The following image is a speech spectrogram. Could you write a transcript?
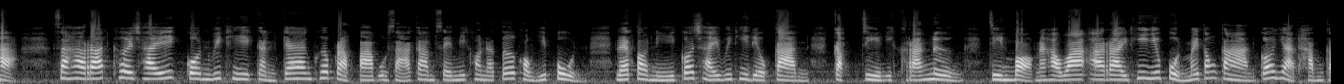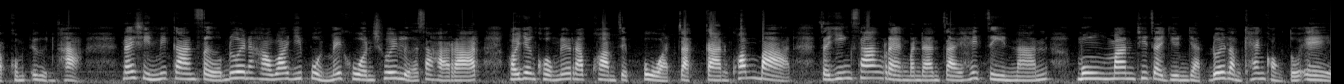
ค่ะสหรัฐเคยใช้กลวิธีกันแกล้ง เพื่อปราบปรามอุตสาหกรรมเซมิคอนดักเตอร์ของญี่ปุ่น และตอนนี้ก็ใช้วิธีเดียวกันกับจีนอีกครั้งหนึ่ง จีนบอกนะคะว่าอะไรที่ญี่ปุ่นไม่ต้องการก็อย่าทำกับคนอื่นค่ะนายฉินมีการเสริมด้วยนะคะว่าญี่ปุ่นไม่ควรช่วยเหลือสหรัฐ เพราะยังคงได้รับความเจ็บปวดจากการคว่ำบาตรจะยิ่งสร้างแรงบันดาลใจให้จีนนั้น มุ่งมั่นที่จะยืนหยัดด้วยลำแข้งของตัวเอง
